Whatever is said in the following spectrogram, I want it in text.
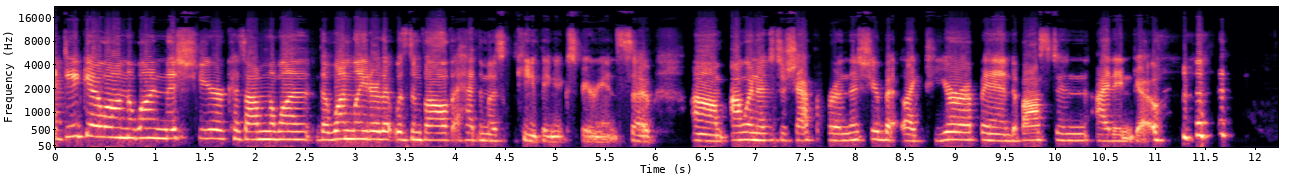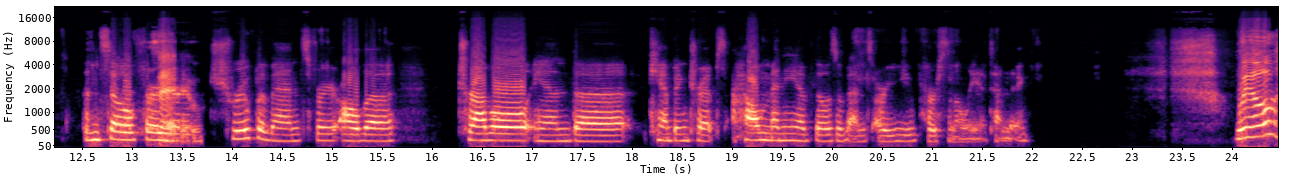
I did go on the one this year because I'm the one, the one leader that was involved that had the most camping experience. So um, I went as a chaperone this year, but like to Europe and to Boston, I didn't go. and so for so, your troop events, for all the travel and the camping trips, how many of those events are you personally attending? Well,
